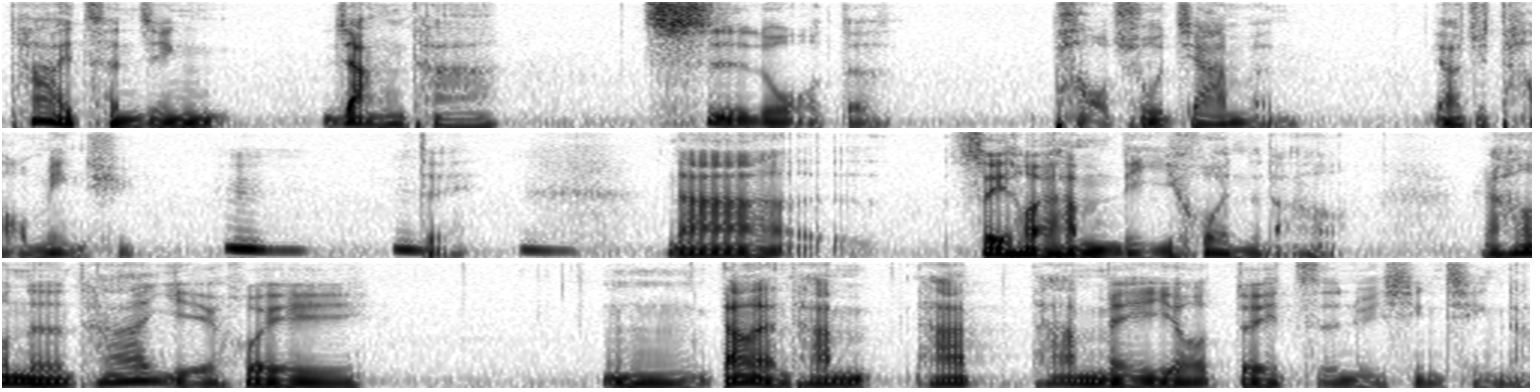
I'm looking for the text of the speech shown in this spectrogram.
他还曾经让她赤裸的跑出家门，要去逃命去，嗯，嗯对，嗯，那所以后来他们离婚了，哈，然后呢，他也会，嗯，当然他他他没有对子女性侵的。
